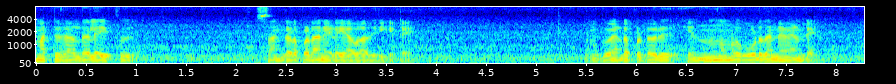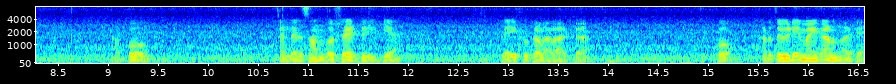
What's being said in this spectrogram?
മറ്റൊരാളുടെ ലൈഫ് സങ്കടപ്പെടാൻ ഇടയാവാതിരിക്കട്ടെ. നമുക്ക് വേണ്ടപ്പെട്ടവർ എന്നും നമ്മുടെ കൂടെ തന്നെ വേണ്ടേ? അപ്പോൾ എല്ലാവരും സന്തോഷമായിട്ടിരിക്കുക ലൈഫ് കളറാക്കുക അപ്പോൾ അടുത്ത വീഡിയോയുമായി കാണുന്നവരെ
